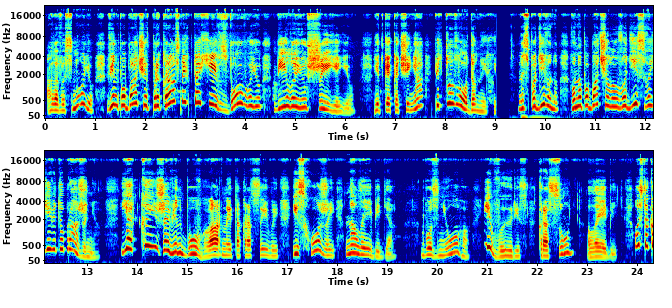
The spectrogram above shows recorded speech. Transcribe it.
Але весною він побачив прекрасних птахів з довгою білою шиєю. Гидке каченя підпливло до них. Несподівано воно побачило у воді своє відображення. Який же він був гарний та красивий і схожий на лебідя, бо з нього і виріс красунь лебідь. Ось така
